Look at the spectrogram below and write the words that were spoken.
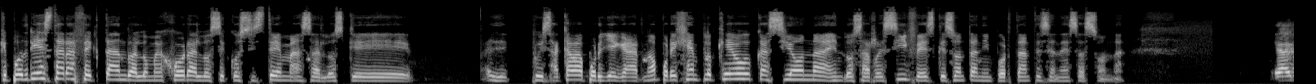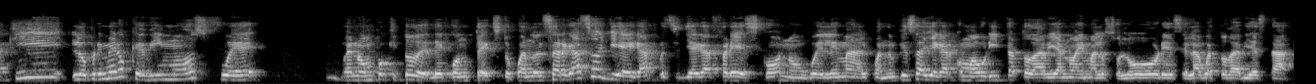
que podría estar afectando a lo mejor a los ecosistemas, a los que... Eh, pues acaba por llegar, ¿no? Por ejemplo, ¿qué ocasiona en los arrecifes que son tan importantes en esa zona? Aquí lo primero que vimos fue, bueno, un poquito de, contexto. Cuando el sargazo llega, pues llega fresco, no huele mal. Cuando empieza a llegar como ahorita, todavía no hay malos olores, el agua todavía está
